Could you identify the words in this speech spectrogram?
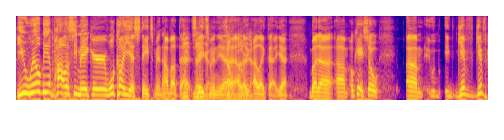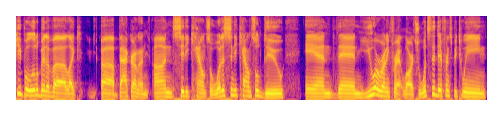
You will be a policymaker. We'll call you a statesman. How about that? There- there statesman. Yeah. Something I, I better, like yeah. I like that. Yeah. But uh um okay, so um give give people a little bit of a like uh background on on city council. What does city council do? And then you are running for at large. So what's the difference between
